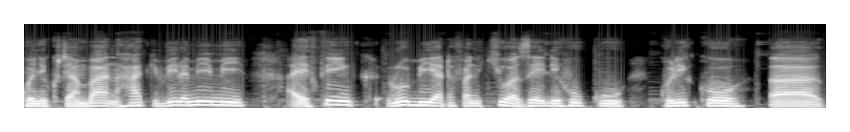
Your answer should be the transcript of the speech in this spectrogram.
kwenye kuchambana. Haki vile, mimi I think Ruby atafanikiwa zaidi huku kuliko uh,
